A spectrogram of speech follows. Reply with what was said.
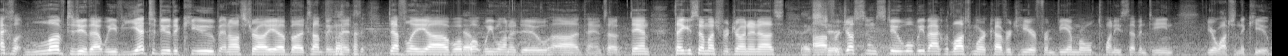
Excellent. Love to do that. We've yet to do the cube in Australia, but something that's definitely uh, what, Yep. what we want to do. Uh, Dan. So Dan, thank you so much for joining us. Thanks, uh, Stu. for Justin and Stu, we'll be back with lots more coverage here from VMworld 2017. You're watching the Cube.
